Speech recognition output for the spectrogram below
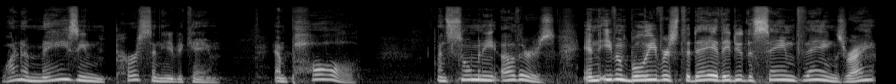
What an amazing person he became. And Paul and so many others, and even believers today, they do the same things, right?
